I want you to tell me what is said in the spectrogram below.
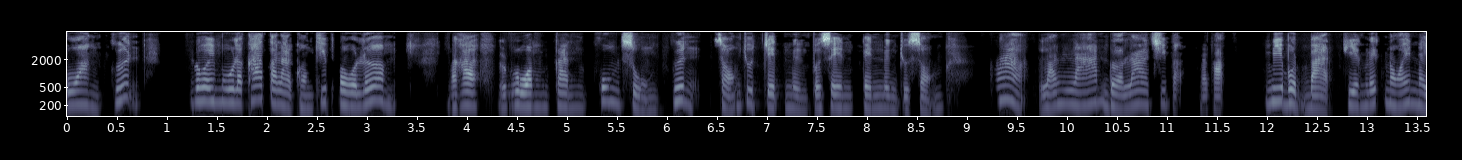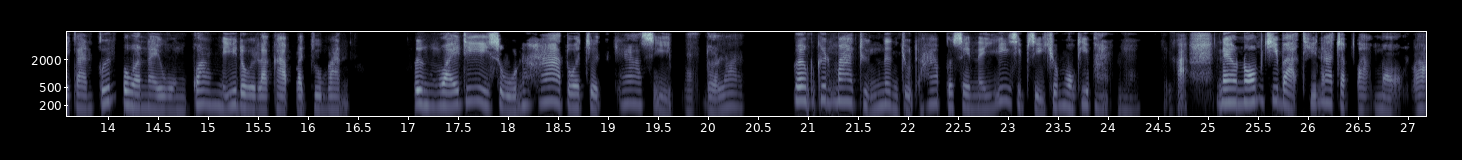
กว้างขึ้น โดยมูลค่าตลาดของคริปโตเริ่มนะคะรวมกันพุ่งสูงขึ้น 2.71%เป็น 1.25ล้านล้านดอลลาร์ชิบะนะคะ มีบทบาทเพียงเล็กน้อยในการฟื้นตัวในวงกว้างนี้โดยราคาปัจจุบันตึงไว้ที่ 0.5 ตัว 7.548 ดอลลาร์ เพิ่มขึ้นมากถึง 1.5%ใน 24 ชั่วโมงที่ผ่านมานะคะแนวโน้มชิบะที่น่าจับตามองว่า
